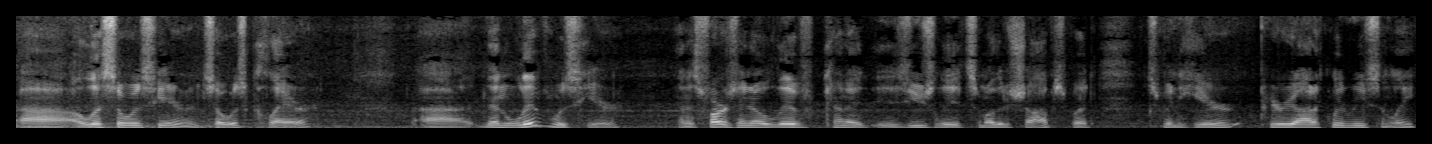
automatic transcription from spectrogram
Uh, Alyssa was here, and so was Claire. Uh, then Liv was here, and as far as I know, Liv kind of is usually at some other shops, but it's been here periodically recently.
